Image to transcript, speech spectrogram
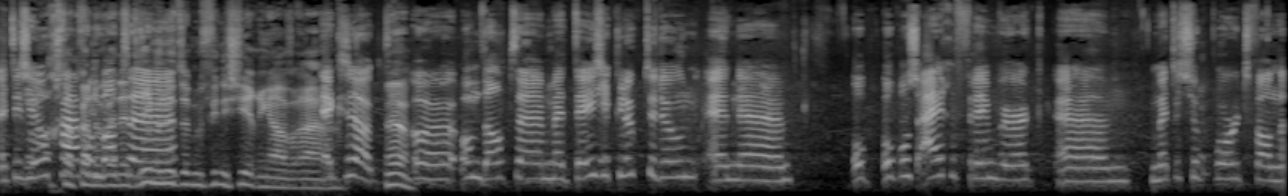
het is heel gaaf omdat... binnen drie eh, minuten een financiering aanvragen. Exact. Ja. Eh, om dat eh, met deze club te doen en op, op ons eigen framework ehm, met de support van,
